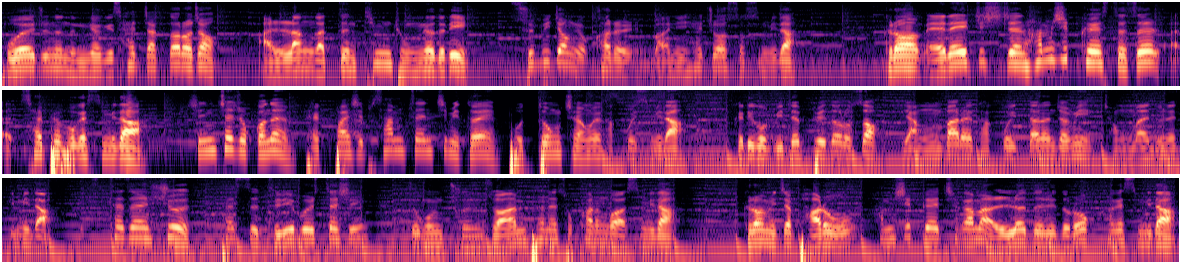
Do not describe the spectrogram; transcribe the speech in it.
보여주는 능력이 살짝 떨어져 알랑 같은 팀 종료들이 수비적 역할을 많이 해주었었습니다. 그럼 LH 시즌 함시크의 스탯을 살펴보겠습니다. 신체 조건은 183cm의 보통 체형을 갖고 있습니다. 그리고 미드필더로서 양발을 갖고 있다는 점이 정말 눈에 띕니다. 스탯은 슛, 패스, 드리블 스탯이 조금 준수한 편에 속하는 것 같습니다. 그럼 이제 바로 함시크의 체감을 알려드리도록 하겠습니다.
